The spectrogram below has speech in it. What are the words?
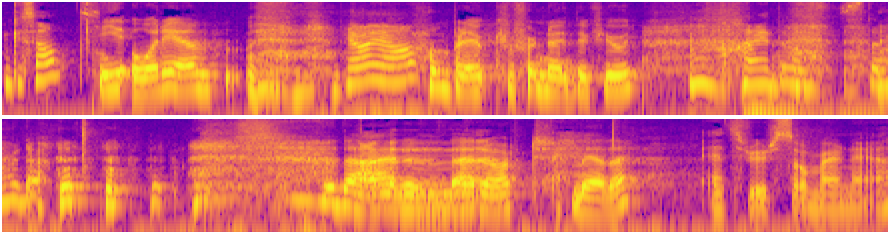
Ikke sant? I år igjen. Ja, ja. Han ble jo ikke fornøyd i fjor. Nei, det stemmer det. Så det Nei, er, men, det er eh, rart med det. Jeg tror sommeren er,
